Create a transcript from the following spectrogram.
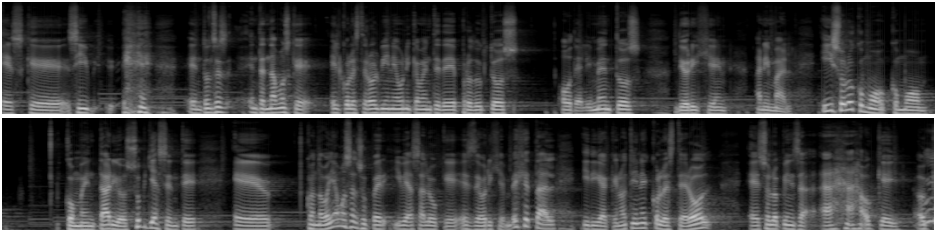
es que sí, entonces entendamos que el colesterol viene únicamente de productos o de alimentos de origen animal. Y solo como, como comentario subyacente, eh, cuando vayamos al super y veas algo que es de origen vegetal y diga que no tiene colesterol, eh, solo piensa, ah, ok, ok,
